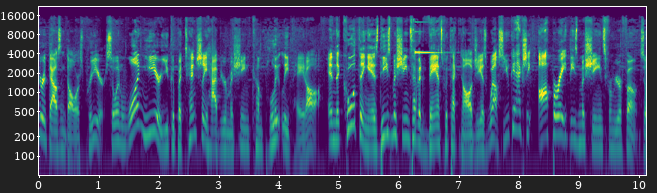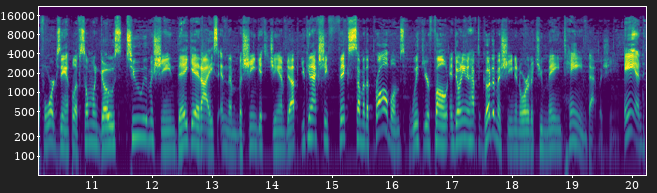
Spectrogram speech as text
$100,000 per year. So in one year, you could potentially have your machine completely paid off. And the cool thing is these machines have advanced with technology as well. So you can actually operate these machines from your phone. So for example, if someone goes to the machine, they get ice and the machine gets jammed up, you can actually fix some of the problems with your phone and don't even have to go to the machine in order to maintain that machine. And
